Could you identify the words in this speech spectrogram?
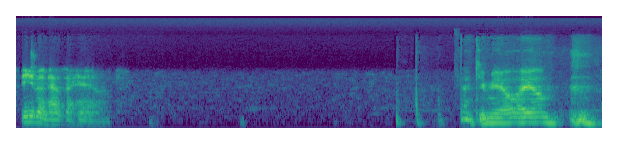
Stephen has a hand. Thank you, Myō. I um,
